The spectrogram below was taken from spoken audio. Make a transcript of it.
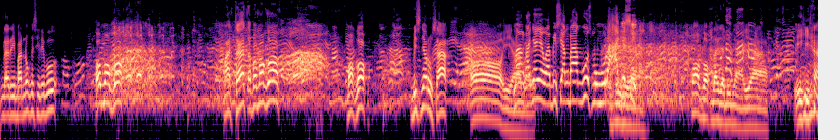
dari Bandung ke sini Bu? Mogok. Oh mogok. Macet apa mogok? Mogok. Bisnya rusak. Oh iya. Makanya ya habis yang bagus, mau murah aja Iya. sih. Mogok dah jadinya, iya. Iya,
